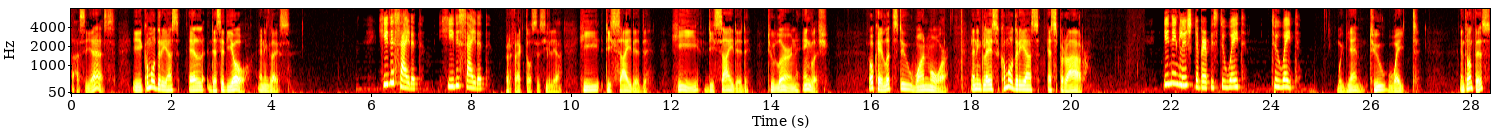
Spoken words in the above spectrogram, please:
Así es. ¿Y cómo dirías él decidió en inglés? He decided, he decided. Perfecto, Cecilia. He decided. He decided to learn English. Okay, let's do one more. En inglés, ¿cómo dirías esperar? In English, the verb is to wait, to wait. Muy bien, to wait. Entonces,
